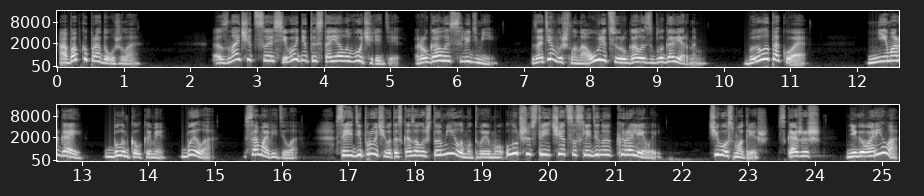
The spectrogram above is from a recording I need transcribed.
а бабка продолжила. Значится, сегодня ты стояла в очереди, ругалась с людьми. Затем вышла на улицу и ругалась с благоверным. Было такое? Не моргай блымкалками. Было. Сама видела. Среди прочего ты сказала, что милому твоему лучше встречаться с ледяной королевой. Чего смотришь? Скажешь, не говорила?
